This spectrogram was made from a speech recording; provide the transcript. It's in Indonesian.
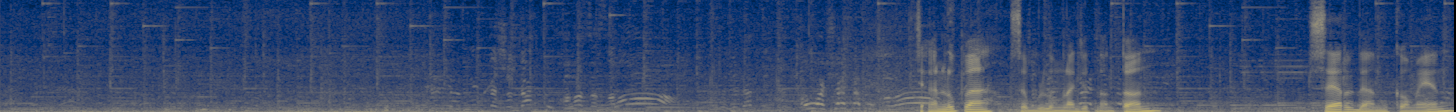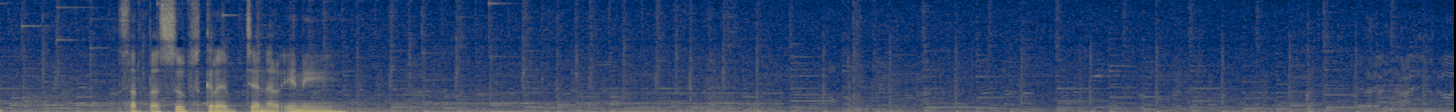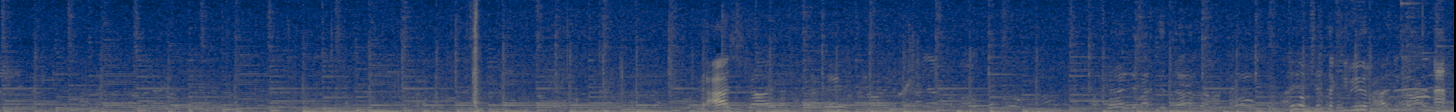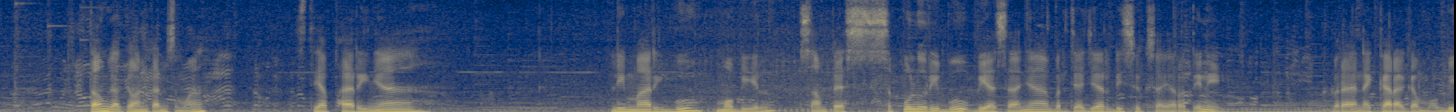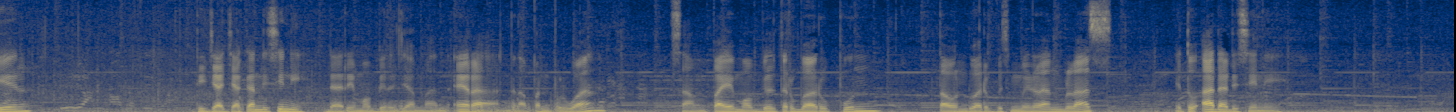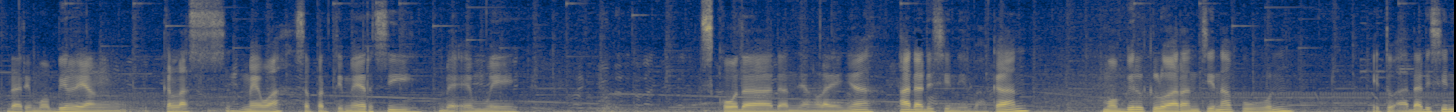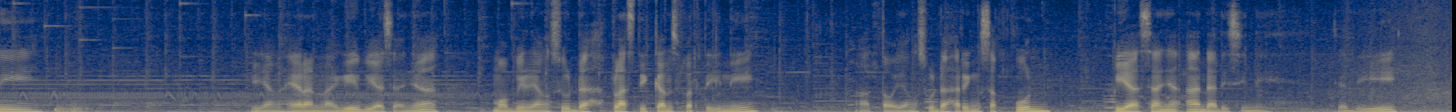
Jangan lupa sebelum lanjut nonton, share dan komen, serta subscribe channel ini. Tahu nggak kawan-kawan semua? Setiap harinya 5000 mobil sampai 10.000 biasanya berjajar di Suksayarot ini. Beraneka ragam mobil dijajakan di sini dari mobil zaman era 80-an sampai mobil terbaru pun tahun 2019 itu ada di sini. Dari mobil yang kelas mewah seperti Mercy, BMW, Skoda dan yang lainnya ada di sini. Bahkan mobil keluaran Cina pun itu ada di sini. Yang heran lagi biasanya mobil yang sudah plastikan seperti ini atau yang sudah ringsek pun biasanya ada di sini. Jadi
